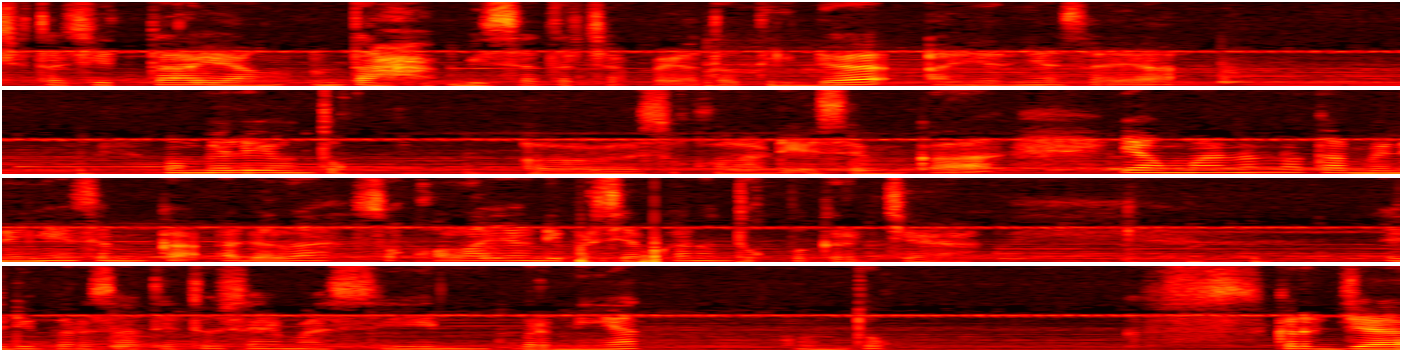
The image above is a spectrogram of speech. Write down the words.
cita-cita yang entah bisa tercapai atau tidak. Akhirnya saya memilih untuk uh, sekolah di SMK, yang mana notabene-nya SMK adalah sekolah yang dipersiapkan untuk bekerja. Jadi pada saat itu saya masih berniat untuk kerja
